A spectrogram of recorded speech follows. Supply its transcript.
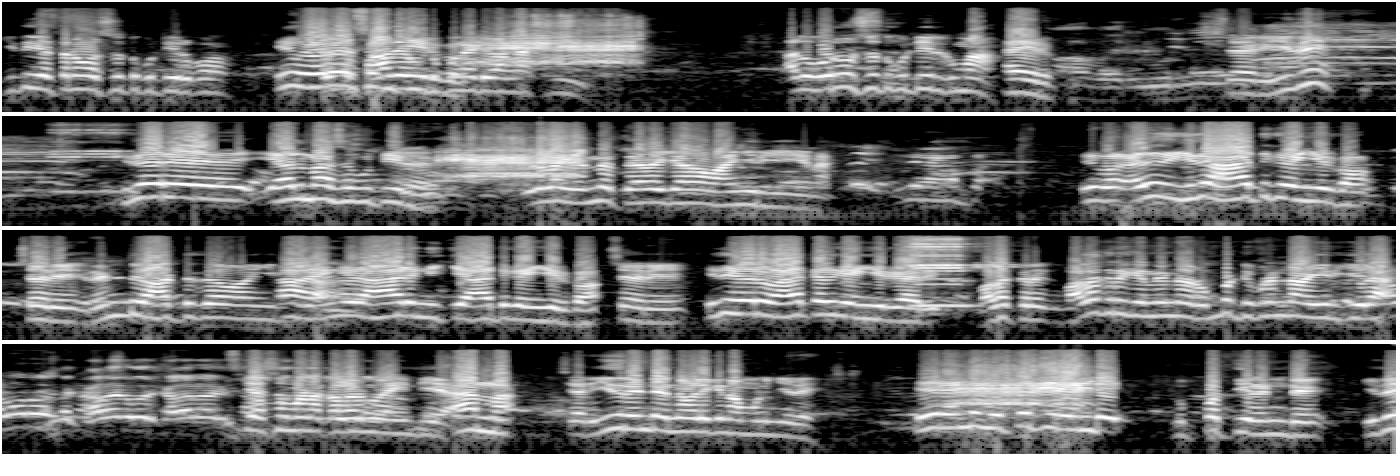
இது எத்தனை வருஷத்து குட்டி இருக்கும்? இது ஒரு வருஷம் முன்னாடி வாங்க. அது ஒரு வருஷத்து குட்டி இருக்குமா? இருக்கும் சரி இது? இது ஒரு ஏழு மாசம் குட்டி இருக்கும் இதெல்லாம் என்ன தேவைக்காக வாங்கியிருக்கீங்கண்ணே இது நாங்க ப- இது வ- அது இது ஆட்டுக்கு வாங்கியிருக்கோம். சரி ரெண்டு ஆட்டுக்கு வாங்கிருக்கீங்க எங்க ஆடு நிக்கி ஆட்டுக்கு வாங்கியிருக்கோம். சரி. இது ஒரு வளர்க்கறதுக்கு வாங்கியிருக்காரு. வளர்க்குறதுக்கு வளர்க்குறதுக்கு என்னென்ன ரொம்ப டிஃப்ரெண்டா வாங்கிருக்கீல வித்தியாசமான கலர் வாங்கிட்டியா? ஆமா. சரி இது ரெண்டு என்ன விலைக்கு நான் முடிஞ்சது? இது ரெண்டு முப்பத்தி ரெண்டு. முப்பத்தி ரெண்டு. இது?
